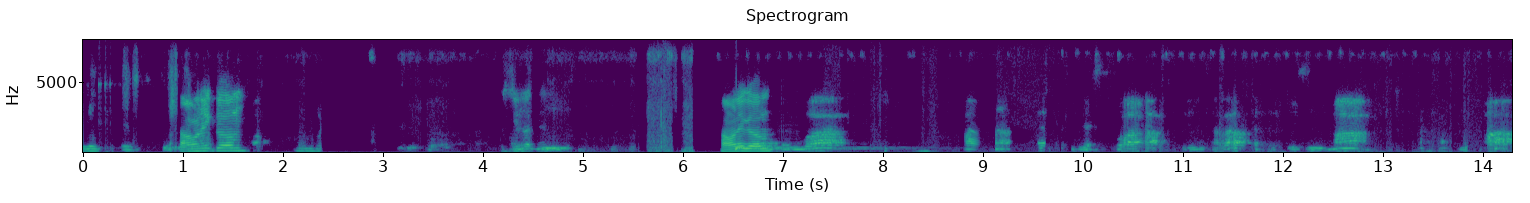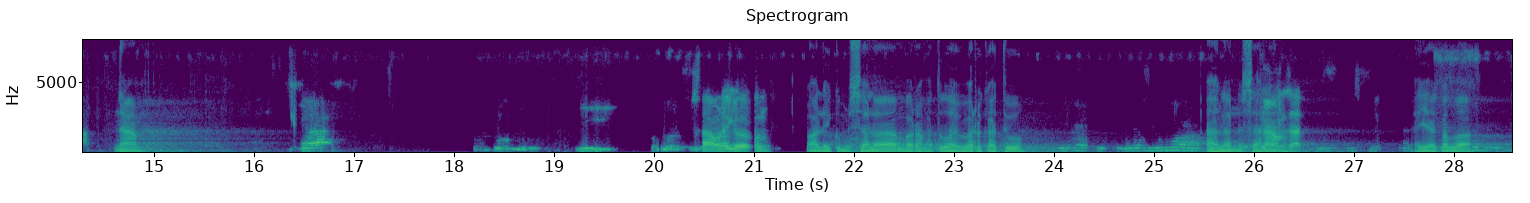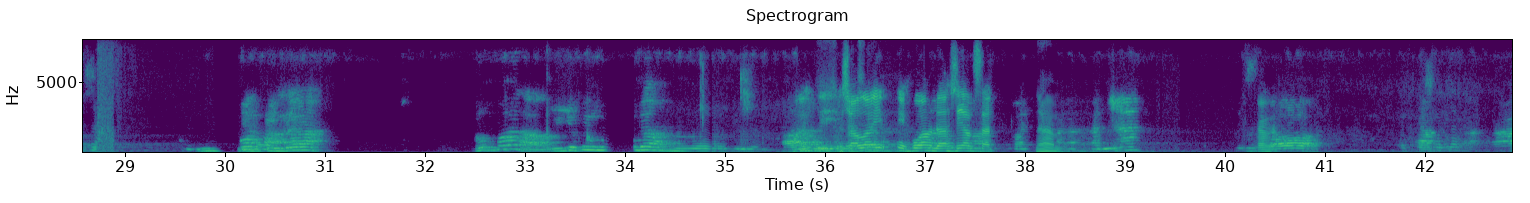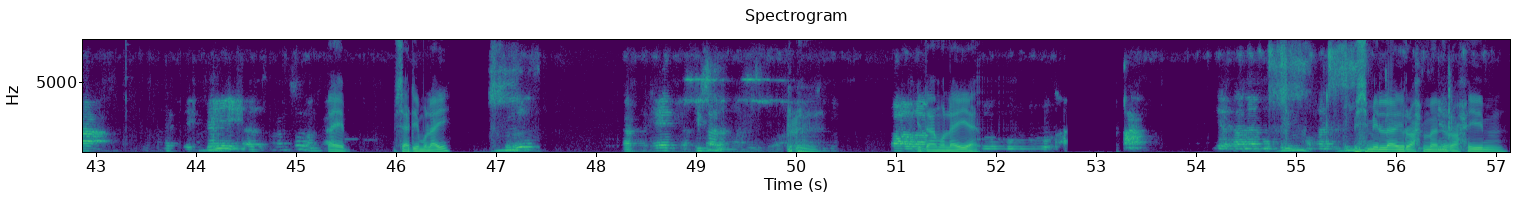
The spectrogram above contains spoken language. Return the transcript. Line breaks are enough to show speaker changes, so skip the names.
Assalamualaikum. Assalamualaikum.
Naam.
Assalamualaikum.
Waalaikumsalam warahmatullahi wabarakatuh. Ahlan wa
Naam,
sahlan.
Ustaz.
Hayakallah.
Insyaallah ikhwah udah siap, Ustaz.
Naam. Baik, bisa dimulai? Kita mulai ya. Bismillahirrahmanirrahim.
